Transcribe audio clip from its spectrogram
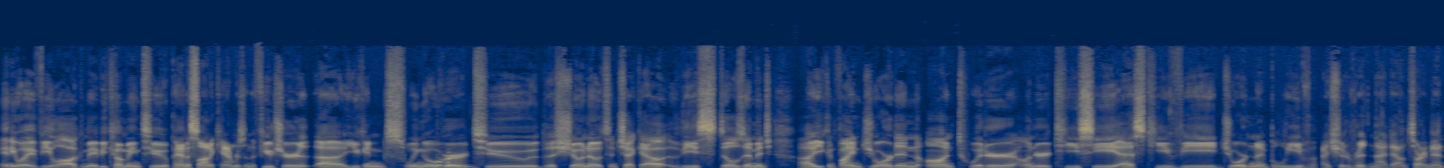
anyway, Vlog may be coming to Panasonic cameras in the future. Uh, you can swing over to the show notes and check out the stills image. Uh, you can find Jordan on Twitter under TCSTV. Jordan, I believe I should have written that down. Sorry, man.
